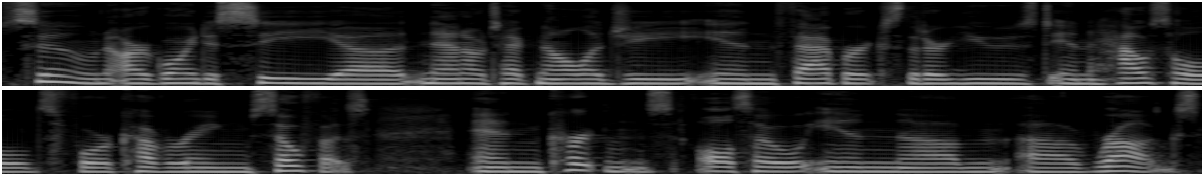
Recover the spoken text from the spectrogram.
soon are going to see uh, nanotechnology in fabrics that are used in households for covering sofas and curtains, also in um, uh, rugs.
